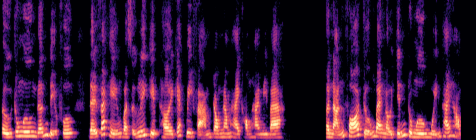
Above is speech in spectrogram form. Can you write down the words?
từ trung ương đến địa phương để phát hiện và xử lý kịp thời các vi phạm trong năm 2023. Hình ảnh Phó trưởng Ban Nội chính Trung ương Nguyễn Thái Học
